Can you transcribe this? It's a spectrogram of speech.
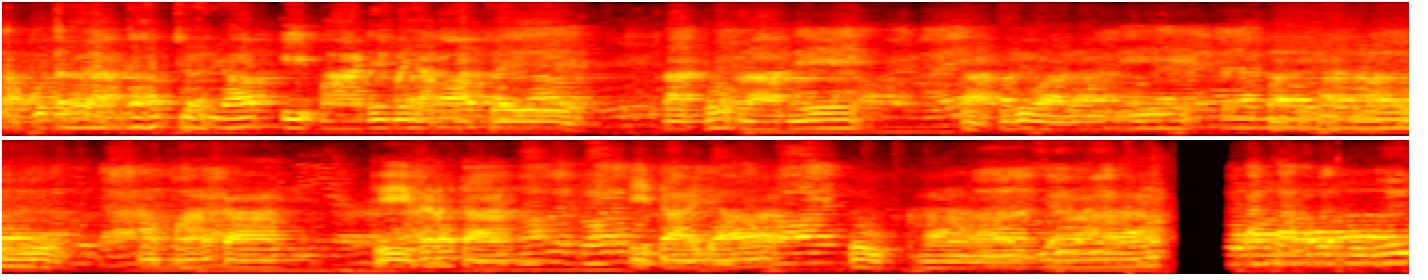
สัมพุทธัสเชิสะญครับเชิญครับ อิมานิมยังปันเตตาทุลานิ สัปริวารานิปฏิภาณาตูอัมมาการทีฆรตังอิตายะตุขายะการสร้างกระเบื้องปูพื้น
